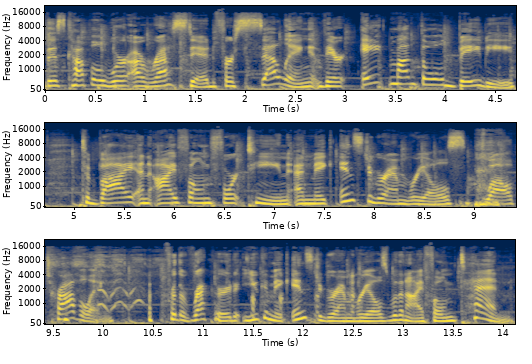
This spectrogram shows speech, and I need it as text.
This couple were arrested for selling their eight month old baby to buy an iPhone 14 and make Instagram reels while traveling. For the record, you can make Instagram reels with an iPhone 10.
